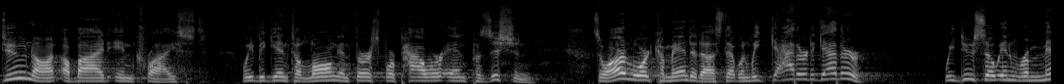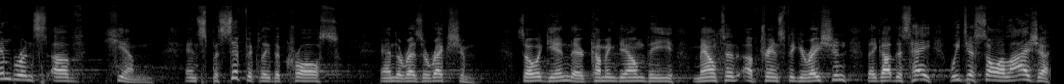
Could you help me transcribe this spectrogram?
do not abide in Christ, we begin to long and thirst for power and position. So our Lord commanded us that when we gather together, we do so in remembrance of Him, and specifically the cross and the resurrection. So again, they're coming down the mountain of transfiguration. They got this hey, we just saw Elijah.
